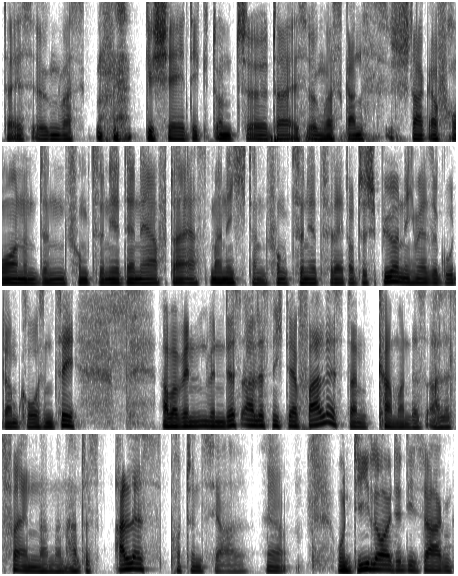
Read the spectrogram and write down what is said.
da ist irgendwas geschädigt und äh, da ist irgendwas ganz stark erfroren und dann funktioniert der Nerv da erstmal nicht. Dann funktioniert es vielleicht auch das Spüren nicht mehr so gut am großen C. Aber wenn, wenn das alles nicht der Fall ist, dann kann man das alles verändern. Dann hat das alles Potenzial. Ja. Und die Leute, die sagen,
